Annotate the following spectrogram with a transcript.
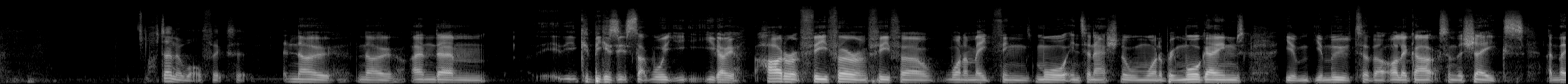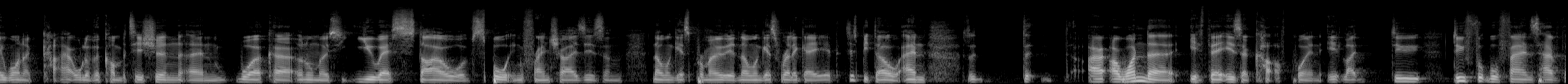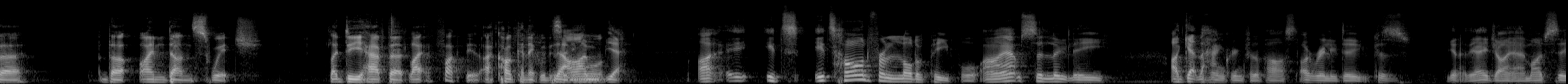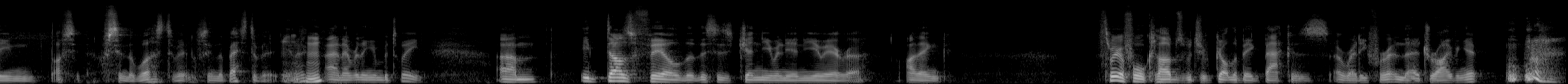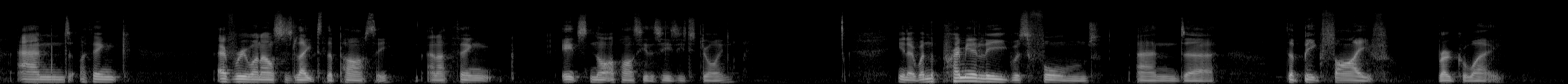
I don't know what will fix it. no, no, and um, because it's like well, you, you go harder at FIFA, and FIFA want to make things more international and want to bring more games. You you move to the oligarchs and the sheikhs, and they want to cut out all of the competition and work a, an almost US style of sporting franchises, and no one gets promoted, no one gets relegated. Just be dull. And I, I wonder if there is a cut-off point. It like do do football fans have the the I'm done switch? Like, do you have to like? Fuck this! I can't connect with this No, anymore. I'm, yeah, I, it, it's it's hard for a lot of people. I absolutely, I get the hankering for the past. I really do because you know the age I am. I've seen I've seen I've seen the worst of it and I've seen the best of it. You know, Mm-hmm. and everything in between. Um, it does feel that this is genuinely a new era. I think three or four clubs which have got the big backers are ready for it and they're driving it. and I think everyone else is late to the party. And I think it's not a party that's easy to join. You know, when the Premier League was formed and uh, the big five broke away,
